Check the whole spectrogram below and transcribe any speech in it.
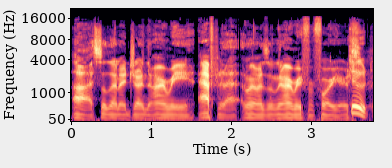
Uh, so then I joined the army after that, and I was in the army for four years. Dude,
